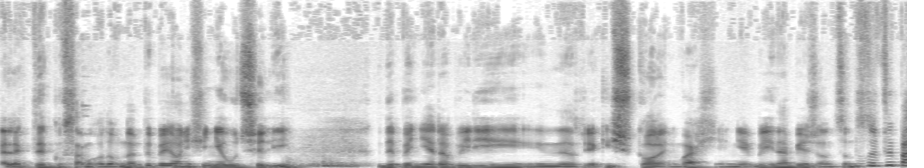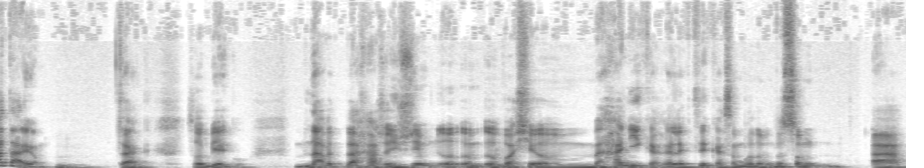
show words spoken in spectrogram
elektryków samochodowych. No, gdyby oni się nie uczyli, gdyby nie robili no, jakichś szkoleń, właśnie, nie byli na bieżąco, no to wypadają, hmm. tak, z obiegu. Nawet blacharze, już nie o, o, właśnie o mechanikach, elektrykach samochodowych, no są, a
